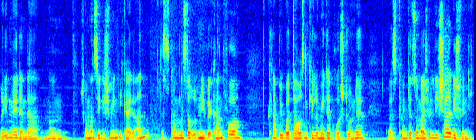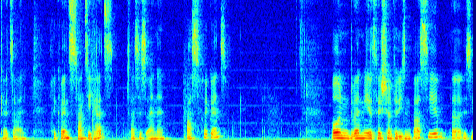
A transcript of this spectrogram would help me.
reden wir denn da? Nun, schauen wir uns die Geschwindigkeit an. Das kommt uns doch irgendwie bekannt vor. Knapp über 1000 Kilometer pro Stunde. Das könnte zum Beispiel die Schallgeschwindigkeit sein. Frequenz 20 Hertz, das ist eine Bassfrequenz. Und wenn wir jetzt feststellen, für diesen Bass hier, da ist,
